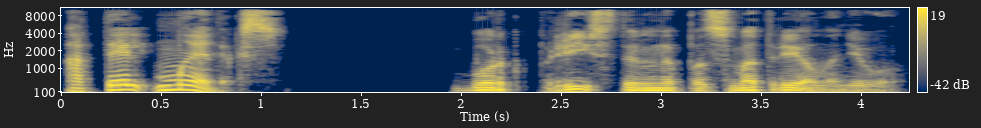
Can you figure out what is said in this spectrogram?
отель Медекс. Борг пристально посмотрел на него.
